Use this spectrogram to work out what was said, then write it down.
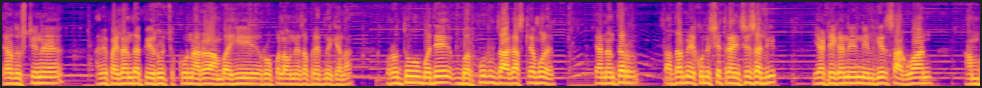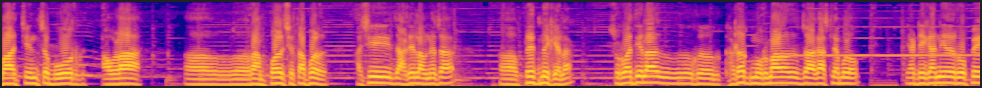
त्या दृष्टीने आम्ही पहिल्यांदा पेरू चिकू नारळ आंबा ही रोपं लावण्याचा प्रयत्न केला. परंतु मध्ये भरपूर जागा असल्यामुळे त्यानंतर साधारण एकोणीसशे त्र्याऐंशी साली या ठिकाणी निलगिर सागवान आंबा चिंच बोर आवळा रामफळ सीताफळ अशी झाडे लावण्याचा प्रयत्न केला. सुरुवातीला खडक मुरमाळ जागा असल्यामुळं या ठिकाणी रोपे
